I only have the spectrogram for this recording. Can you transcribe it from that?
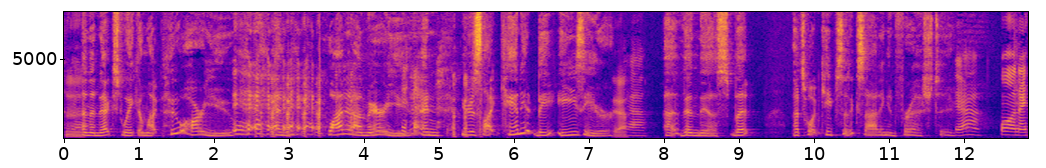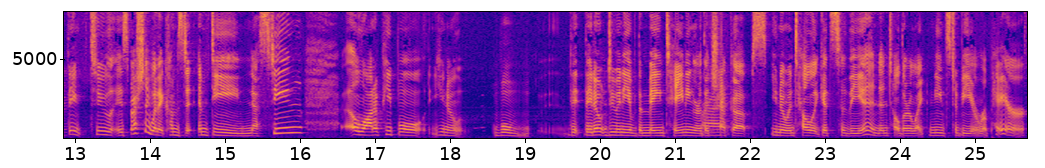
Mm. And the next week I'm like, who are you? and why did I marry you? And you're just like, can it be easier Yeah. Yeah. uh, than this? But that's what keeps it exciting and fresh, too. Yeah. Well, and I think too, especially when it comes to empty nesting, a lot of people, you know, will they, they don't do any of the maintaining or the Right. checkups, you know, until it gets to the end, until there like needs to be a repair,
